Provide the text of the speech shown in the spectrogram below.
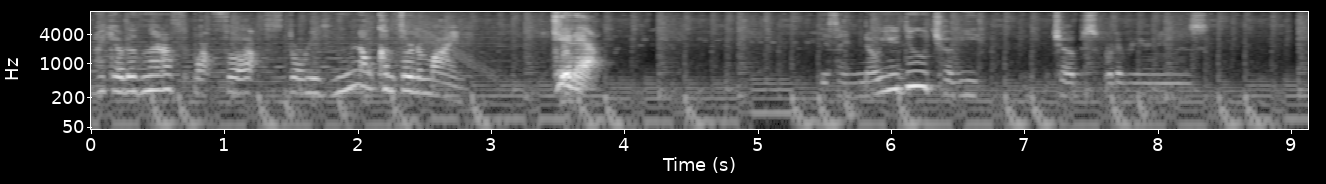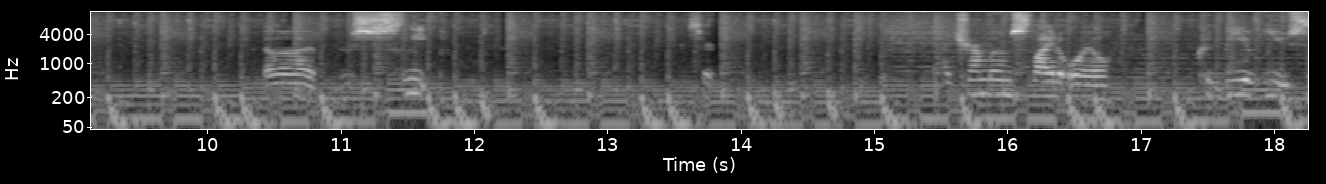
My cow doesn't have spots, so that story is no concern of mine. Get out! Yes, I know you do, Chubby. Chubs, whatever your name is. Uh, sleep. A trombone slide oil could be of use,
